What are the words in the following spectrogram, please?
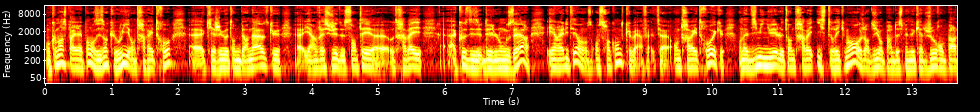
On commence par y répondre en se disant que oui, on travaille trop, qu'il n'y a jamais eu autant de burn-out, qu'il y a un vrai sujet de santé au travail à cause des, longues heures. Et en réalité, on, se rend compte que bah, en fait, on travaille trop et qu'on a diminué le temps de travail historiquement. Aujourd'hui, on parle de semaines de 4 jours, on parle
